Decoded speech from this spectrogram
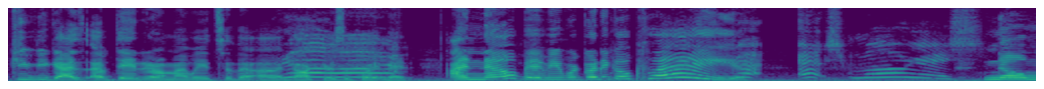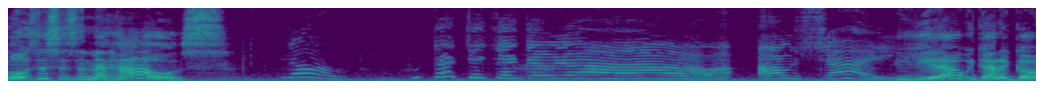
keep you guys updated on my way to the uh, doctor's appointment. I know, baby. We're gonna go play. It's No, Moses is in the house. No. Outside. Yeah, we gotta go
